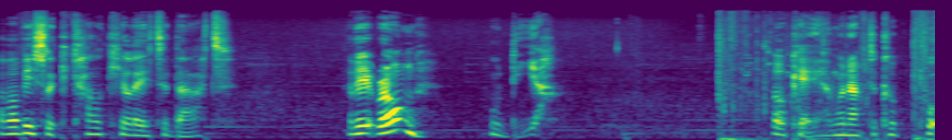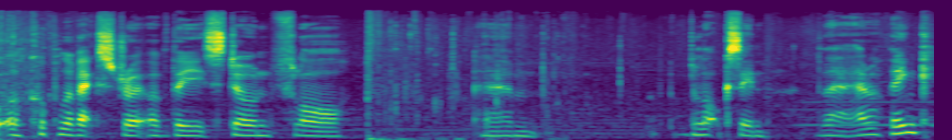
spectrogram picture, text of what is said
I've obviously calculated that. A bit wrong. Oh dear. Okay, I'm going to have to put a couple of extra of the stone floor um, blocks in there, I think.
